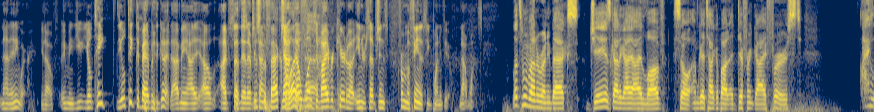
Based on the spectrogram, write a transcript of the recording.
Not anywhere, you know. I mean, you, you'll take you'll take the bad with the good. I mean, I I'll, I've said That's that every just time. the facts of not, life. Not once have I ever cared about interceptions from a fantasy point of view. Not once. Let's move on to running backs. Jay has got a guy I love, so I'm going to talk about a different guy first. I,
